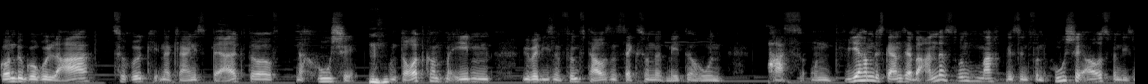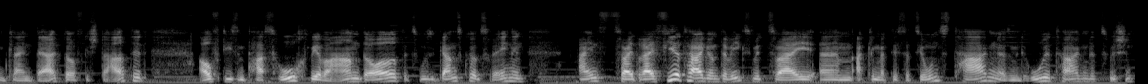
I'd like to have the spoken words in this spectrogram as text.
Gondogorula zurück in ein kleines Bergdorf nach Husche. Mhm. Und dort kommt man eben über diesen 5600 Meter hohen Pass. Und wir haben das Ganze aber andersrum gemacht. Wir sind von Husche aus, von diesem kleinen Bergdorf gestartet, auf diesem Pass hoch. Wir waren dort, jetzt muss ich ganz kurz rechnen, eins, zwei, drei, vier Tage unterwegs mit zwei ähm, Akklimatisationstagen, also mit Ruhetagen dazwischen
